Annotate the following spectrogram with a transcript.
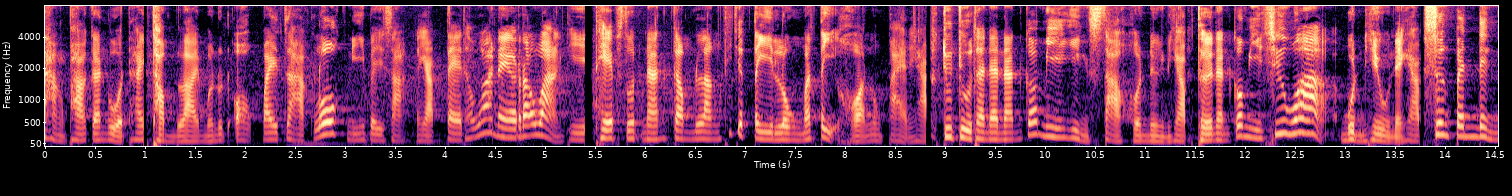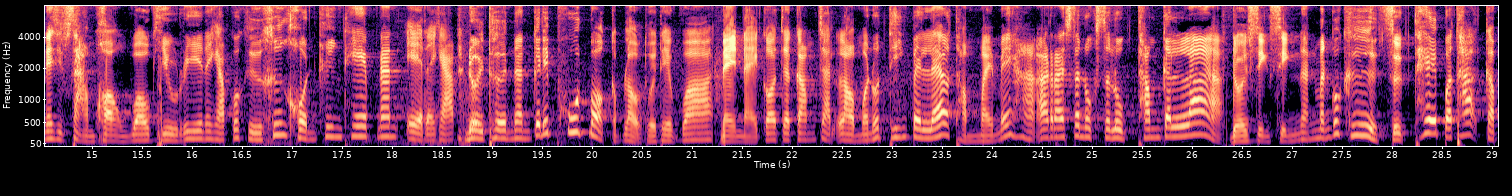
ต่างพากันโหวตให้ทำลายมนุษย์ออกไปจากโลกนี้ไปซะนะครับแต่ทว่าในระหว่างที่ ทพสุดนั้นกำลังที่จะตีลงมติขอนลงไปนะครับจู่ๆทันใดนั้นก็มีหญิงสาวคนหนึ่งนะครับ เธอนั้นก็มีชื่อว่าบุญหิวนะครับ ซึ่งเป็นหนึ่งใน 13 ของวอลคิวรีนะครับ ก็คือครึ่งคนครึ่งเทพนั่นเองนะครับ โดยเธอนั้นก็ได้พูดบอกกับเหล่าทวยเทพว่าไหนๆก็จะกำจัดเหล่ามนุษย์ทิ้งไปแล้วทำไมไม่หาอะไรสนุกสนุกๆทำกันล่ะ โดยสิ่งสิ่งนั้นมันก็คือศึกเทพปะทะกับ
